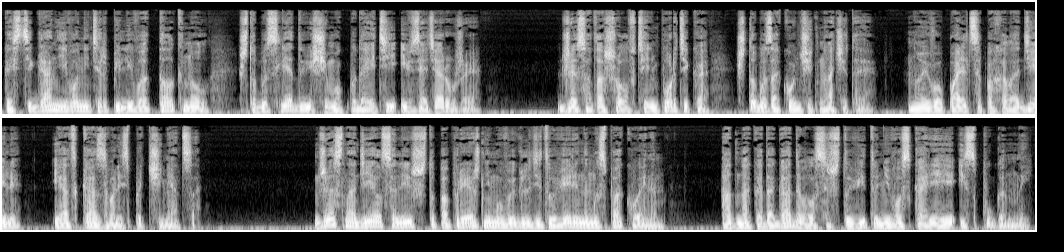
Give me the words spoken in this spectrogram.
Костиган его нетерпеливо оттолкнул, чтобы следующий мог подойти и взять оружие. Джесс отошел в тень портика, чтобы закончить начатое но его пальцы похолодели и отказывались подчиняться. Джесс надеялся лишь, что по-прежнему выглядит уверенным и спокойным, однако догадывался, что вид у него скорее испуганный.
